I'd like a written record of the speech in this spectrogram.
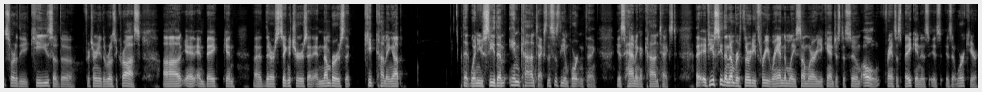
sort of the keys of the fraternity of the Rosy Cross uh, and, and Bacon. Uh, there are signatures and, and numbers that keep coming up that when you see them in context this is the important thing is having a context. Uh, if you see the number 33 randomly somewhere you can't just assume oh francis bacon is is, is at work here.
